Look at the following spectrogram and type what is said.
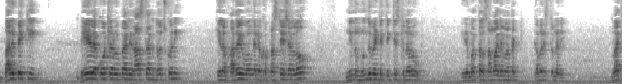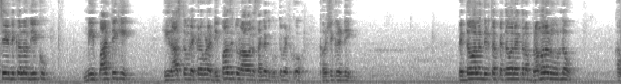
బలిపెక్కి వేల కోట్ల రూపాయలు రాష్ట్రాన్ని దోచుకొని ఇలా పదవి వంగని ఒక ప్రస్టేషన్లో నిన్ను ముందు పెట్టి తిట్టిస్తున్నారు. ఇది మొత్తం సమాజం అంతా గమనిస్తున్నది. వచ్చే ఎన్నికల్లో నీకు మీ పార్టీకి ఈ రాష్ట్రంలో ఎక్కడ కూడా డిపాజిట్ రావన్న సంగతి గుర్తుపెట్టుకో కౌశిక్ రెడ్డి. పెద్దవాళ్ళని తిడితే పెద్దవాళ్ళైతే భ్రమలో నువ్వు ఉన్నావు. ఆ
